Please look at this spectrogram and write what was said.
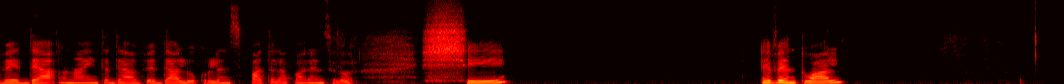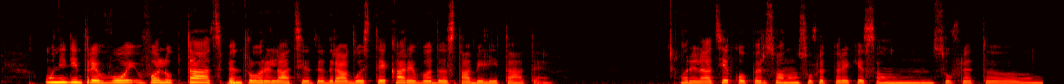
vedea înainte, de a vedea lucrurile în spatele aparențelor și eventual unii dintre voi vă luptați pentru o relație de dragoste care vă dă stabilitate o relație cu o persoană, un suflet pereche sau un suflet, uh,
